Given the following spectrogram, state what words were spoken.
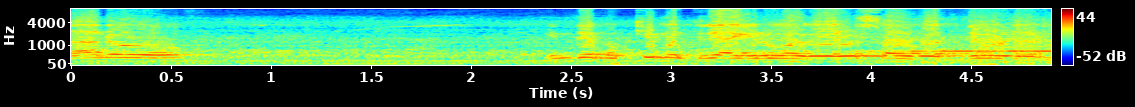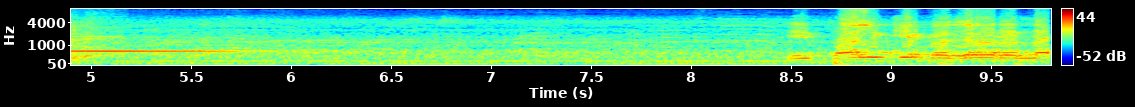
ನಾನು ಹಿಂದೆ ಮುಖ್ಯಮಂತ್ರಿ ಆಗಿರುವಾಗ ಎರಡ್ ಸಾವಿರದ ಹದಿನೇಳರಲ್ಲಿ ಈ ಪಾಲಿಕೆ ಬಜಾರನ್ನು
